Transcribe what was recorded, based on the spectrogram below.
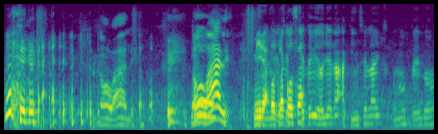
no vale. No vale. Mira, otra si- cosa, Si este video llega a 15 likes, uno de ustedes dos,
